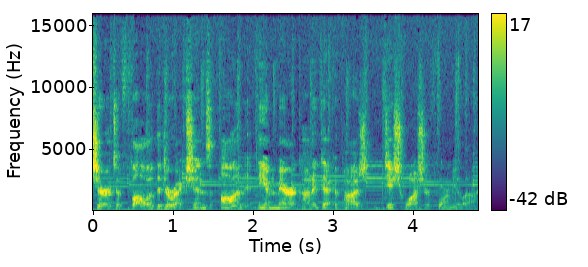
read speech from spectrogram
Sure to follow the directions on the Americana Decoupage dishwasher formula.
